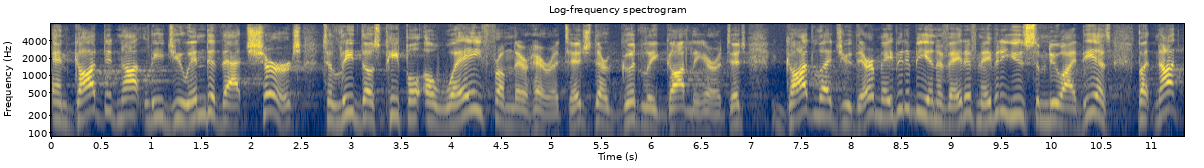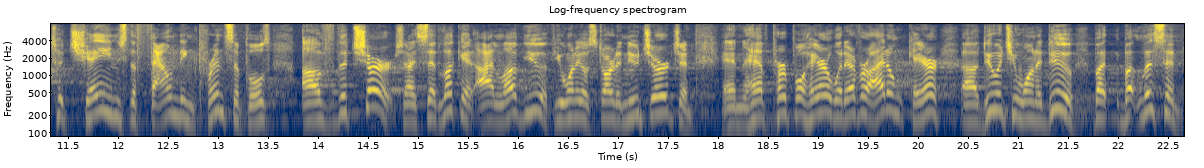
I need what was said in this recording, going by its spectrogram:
And God did not lead you into that church to lead those people away from their heritage, their goodly, godly heritage. God led you there maybe to be innovative, maybe to use some new ideas, but not to change the founding principles of the church. And I said, Look, it, I love you. If you want to go start a new church and, and have purple hair, whatever, I don't care. Uh, do what you want want to do. But, but listen,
